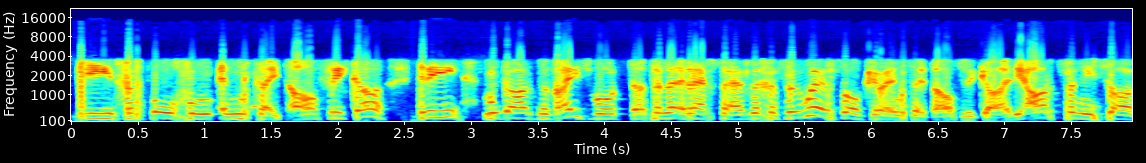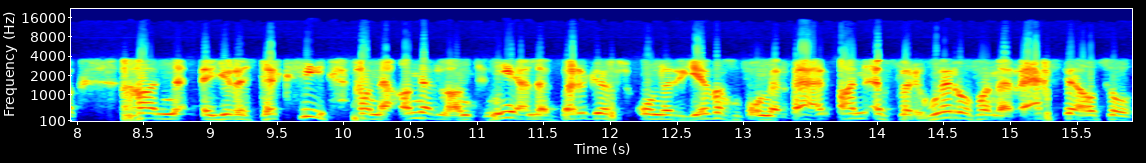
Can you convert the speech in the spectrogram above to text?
die vervolging in Suid-Afrika. 3 moet daar bewys word dat hulle 'n regverdige verhoor sal kry in Suid-Afrika. Die aard van die saak gaan 'n jurisdiksie van 'n ander land nie hulle burgers onderhewig of onderwerp aan 'n verhoor of aan 'n regstelsel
